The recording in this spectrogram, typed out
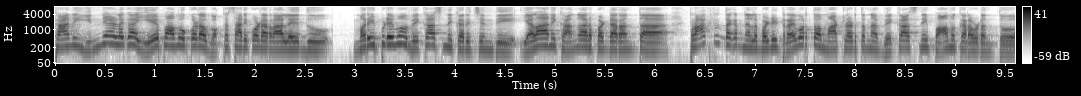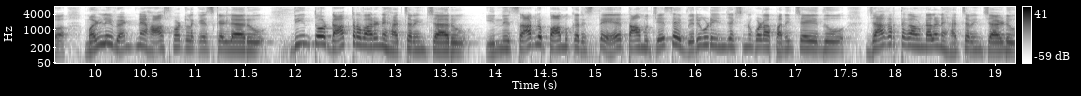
కానీ ఇన్నేళ్ళుగా ఏ పాము కూడా ఒక్కసారి కూడా రాలేదు. మరి ఇప్పుడేమో వికాస్ని కరిచింది. ఎలా అని కంగారు పడ్డారంతా? ట్రాక్టర్ దగ్గర నిలబడి డ్రైవర్తో మాట్లాడుతున్న వికాస్ని పాము కరవడంతో మళ్ళీ వెంటనే హాస్పిటల్కి వేసుకెళ్ళారు దీంతో డాక్టర్ వారిని హెచ్చరించారు. ఇన్నిసార్లు పాము కరిస్తే తాము చేసే విరుగుడు ఇంజెక్షన్ కూడా పనిచేయదు. జాగ్రత్తగా ఉండాలని హెచ్చరించాడు.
